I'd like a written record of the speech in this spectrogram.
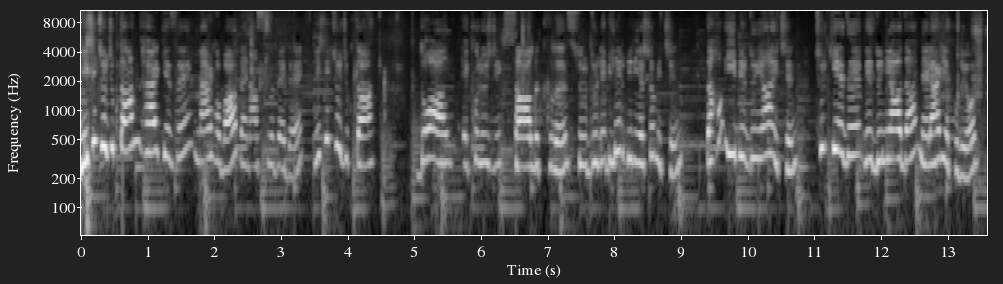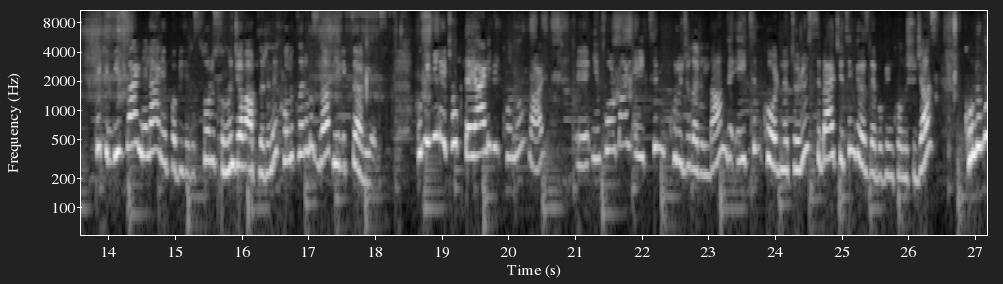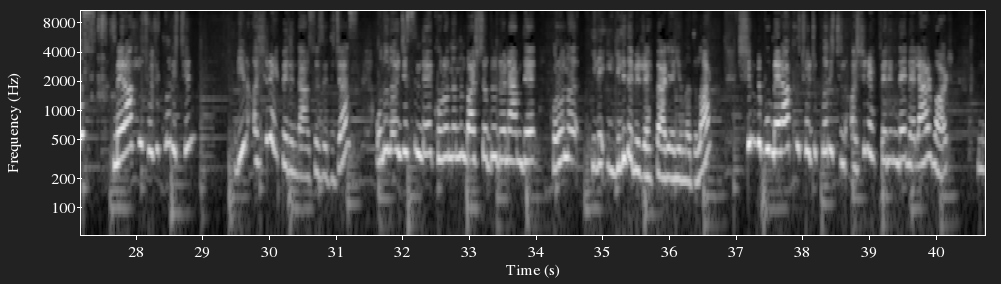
Yeşil Çocuk'tan herkese merhaba. Ben Aslı Dede. Yeşil Çocuk'ta doğal, ekolojik, sağlıklı, sürdürülebilir bir yaşam için, daha iyi bir dünya için Türkiye'de ve dünyada neler yapılıyor? Peki bizler neler yapabiliriz sorusunun cevaplarını konuklarımızla birlikte arıyoruz. Bugün yine çok değerli bir konu var. Ee, informal eğitim kurucularından ve eğitim koordinatörü Sibel Çetingöz'le bugün konuşacağız. Konumuz meraklı çocuklar için bir aşı rehberinden söz edeceğiz. Onun öncesinde koronanın başladığı dönemde korona ile ilgili de bir rehber yayınladılar. Şimdi bu meraklı çocuklar için aşı rehberinde neler var?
